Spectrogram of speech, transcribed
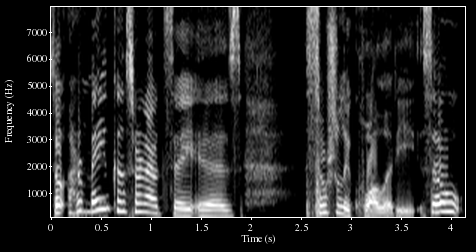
So her main concern, I would say, is social equality. So,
